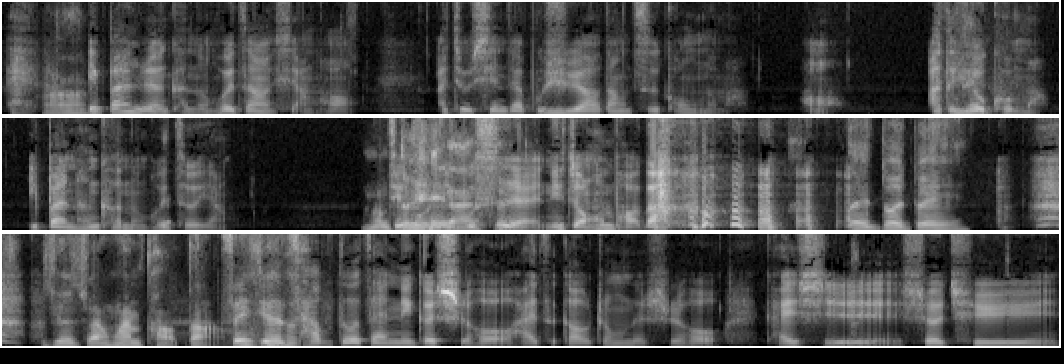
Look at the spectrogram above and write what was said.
哎，一般人可能会这样想哈，啊，就现在不需要当自工了嘛。好，阿德又困嘛，一般很可能会这样。结果你不是哎，你转换跑道。对对对，就转换跑道。所以就 差不多在那个时候，孩子高中的时候，开始社区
